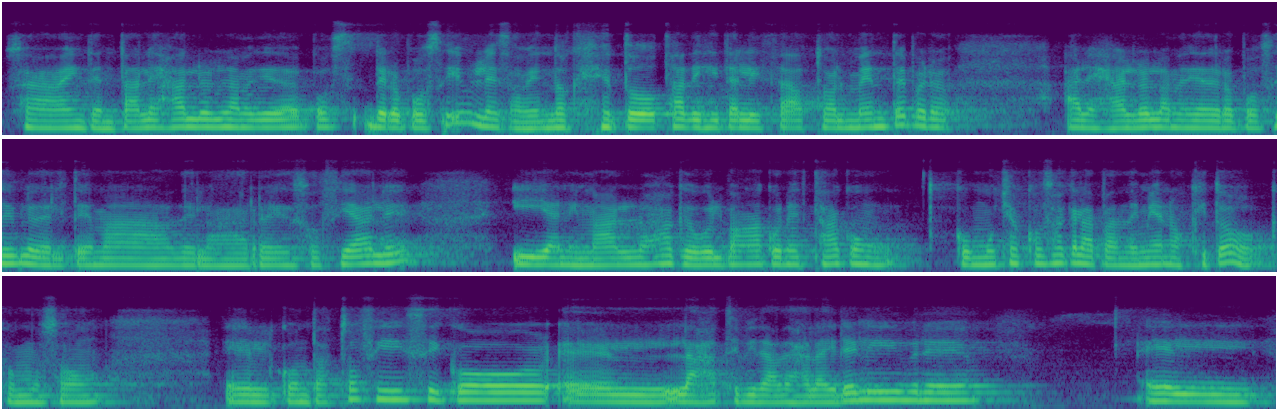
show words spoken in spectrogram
O sea, intentar alejarlos en la medida de lo posible, sabiendo que todo está digitalizado actualmente, pero alejarlos en la medida de lo posible del tema de las redes sociales y animarlos a que vuelvan a conectar con, muchas cosas que la pandemia nos quitó, como son el contacto físico, las actividades al aire libre, el,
